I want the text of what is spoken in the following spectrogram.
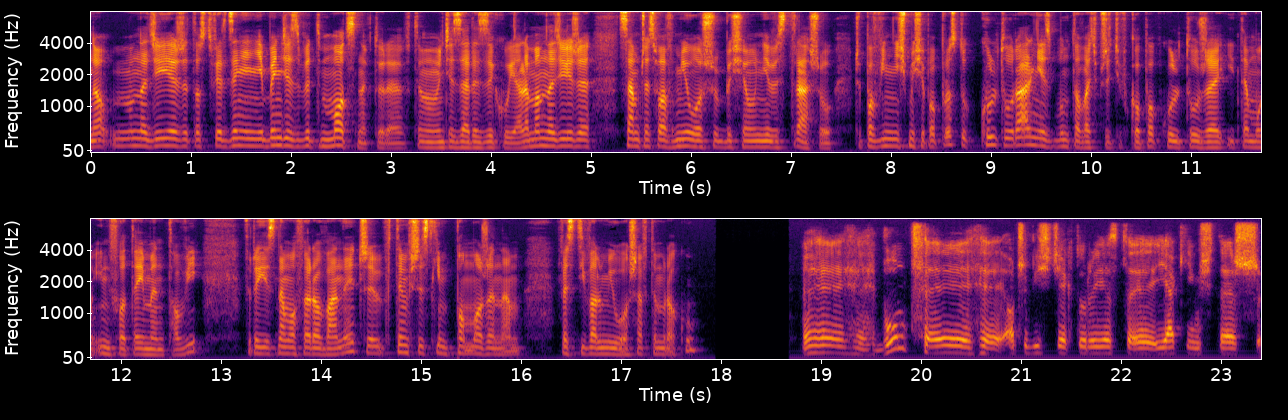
no mam nadzieję, że to stwierdzenie nie będzie zbyt mocne, które w tym momencie zaryzykuję, ale mam nadzieję, że sam Czesław Miłosz by się nie wystraszył. Czy powinniśmy się po prostu kulturalnie zbuntować przeciwko popkulturze i temu infotainmentowi, który jest nam oferowany? Czy w tym wszystkim pomoże nam Festiwal Miłosza w tym roku? E, bunt, e, oczywiście, który jest e, jakimś też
